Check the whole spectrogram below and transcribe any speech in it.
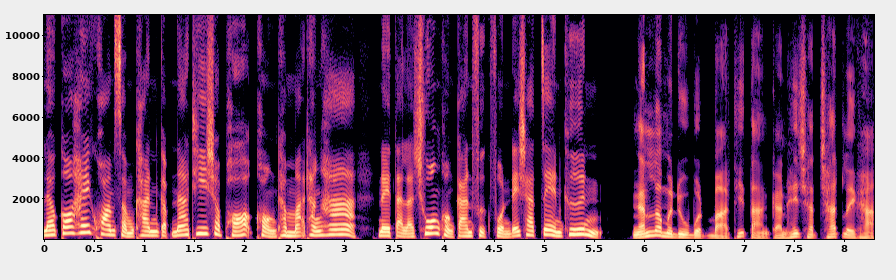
แล้วก็ให้ความสำคัญกับหน้าที่เฉพาะของธรรมะทั้ง 5 ในแต่ละช่วงของการฝึกฝนได้ชัดเจนขึ้นๆงั้นเรามาดูบทบาทที่ต่างกันให้ชัดๆ เลยค่ะ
